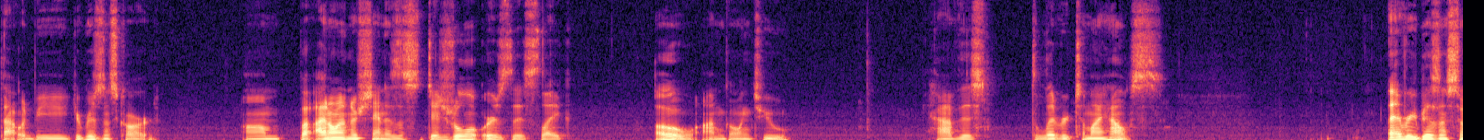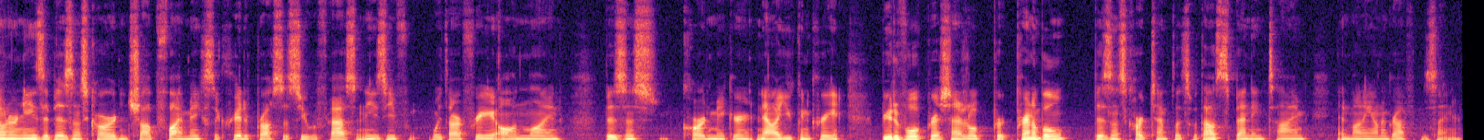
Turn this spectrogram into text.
that would be your business card. Um, but I don't understand is this digital or is this like, oh, I'm going to have this delivered to my house? Every business owner needs a business card, and Shopify makes the creative process super fast and easy with our free online business card maker. Now you can create beautiful, pr- printable business card templates without spending time and money on a graphic designer.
